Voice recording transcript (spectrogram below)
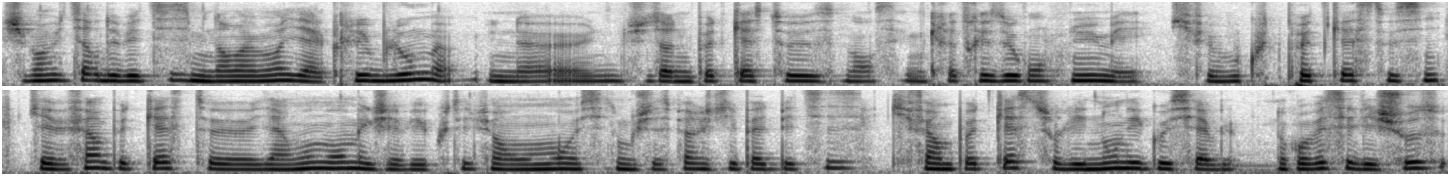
j'ai pas envie de dire de bêtises, mais normalement il y a Chloé Bloom, une, dire une podcasteuse, non c'est une créatrice de contenu, mais qui fait beaucoup de podcasts aussi, qui avait fait un podcast euh, il y a un moment, mais que j'avais écouté depuis un moment aussi, donc j'espère que je dis pas de bêtises, qui fait un podcast sur les non négociables. Donc en fait c'est des choses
